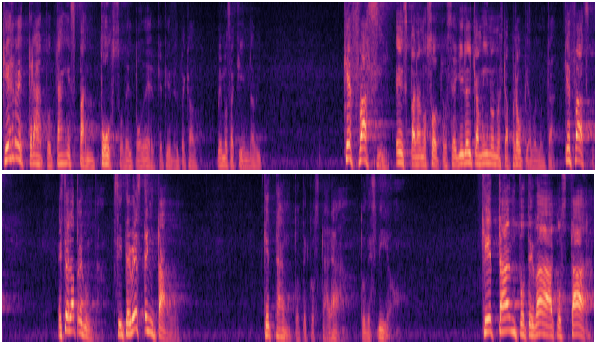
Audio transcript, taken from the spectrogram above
Qué retrato tan espantoso del poder que tiene el pecado. Vemos aquí en David. Qué fácil es para nosotros seguir el camino nuestra propia voluntad. Qué fácil. Esta es la pregunta. Si te ves tentado, ¿qué tanto te costará tu desvío? ¿Qué tanto te va a costar?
